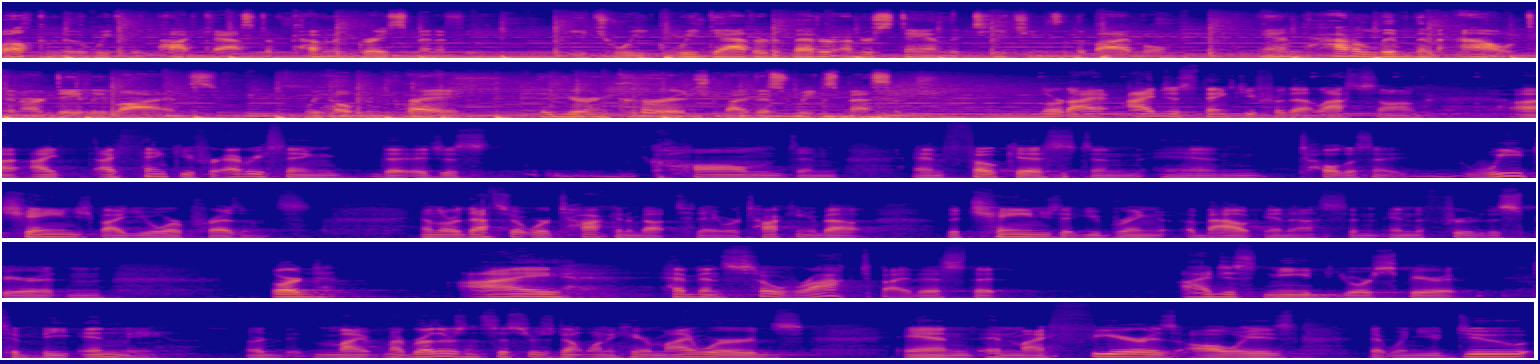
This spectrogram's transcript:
Welcome to the weekly podcast of Covenant Grace Menifee. Each week, we gather to better understand the teachings of the Bible and how to live them out in our daily lives. We hope and pray that you're encouraged by this week's message. Lord, I, I just thank you for that last song. Uh, I, I thank you for everything that it just calmed and, and focused and, and told us. We change by your presence. And Lord, that's what we're talking about today. We're talking about the change that you bring about in us and in the fruit of the Spirit. And Lord, I have been so rocked by this that I just need your Spirit to be in me. Lord, my, my brothers and sisters don't want to hear my words, and, and my fear is always that when you do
